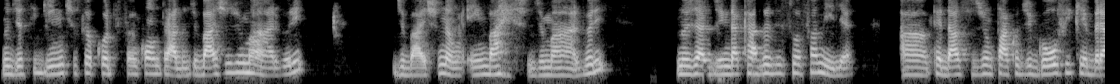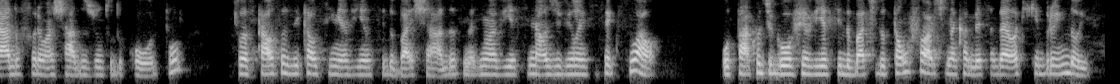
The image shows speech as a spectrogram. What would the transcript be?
No dia seguinte, o seu corpo foi encontrado debaixo de uma árvore, debaixo não, embaixo de uma árvore, no jardim da casa de sua família. Ah, pedaços de um taco de golfe quebrado foram achados junto do corpo. Suas calças e calcinha haviam sido baixadas, mas não havia sinal de violência sexual. O taco de golfe havia sido batido tão forte na cabeça dela que quebrou em dois.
